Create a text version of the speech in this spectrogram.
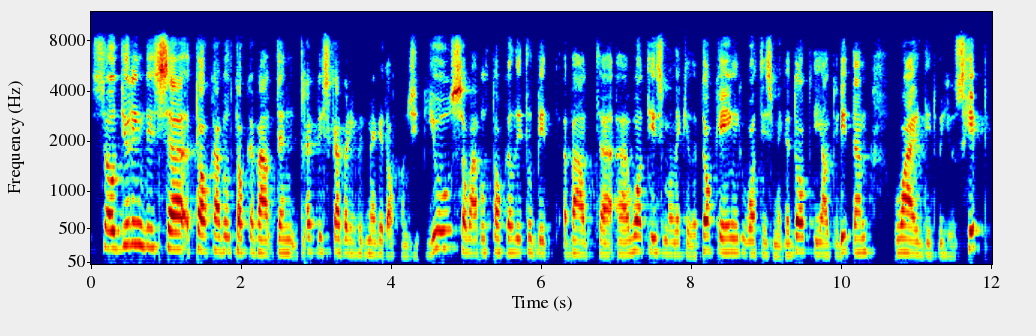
So during this uh, talk, I will talk about then drug discovery with MEGADOCK on GPU. So I will talk a little bit about uh, uh, what is molecular docking, what is MEGADOCK, the algorithm, why did we use HIP,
